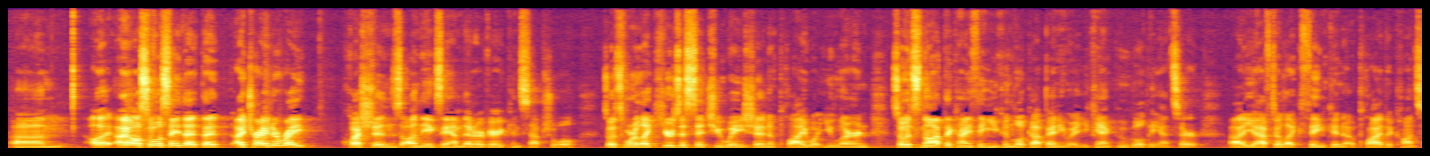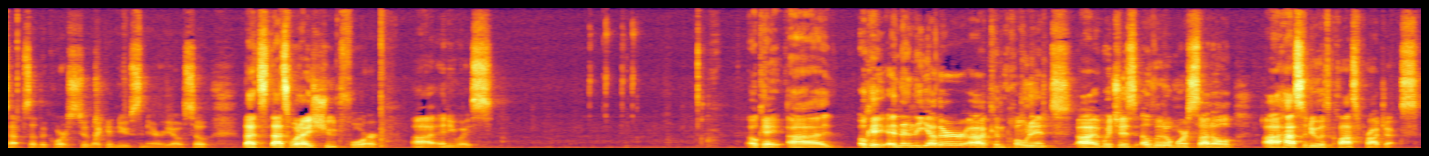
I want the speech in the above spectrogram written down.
Um, I, I also will say that, that I try to write questions on the exam that are very conceptual. So it's more like here's a situation, apply what you learn. So it's not the kind of thing you can look up anyway. You can't Google the answer. Uh, you have to like think and apply the concepts of the course to like a new scenario. So that's that's what I shoot for, uh, anyways. Okay, uh, okay, and then the other uh, component, uh, which is a little more subtle, uh, has to do with class projects.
